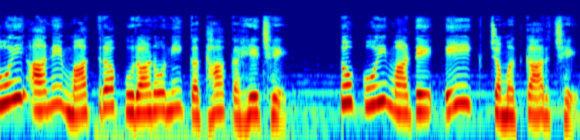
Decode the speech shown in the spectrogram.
કોઈ આને માત્ર પુરાણોની કથા કહે છે, તો કોઈ માટે એ એક ચમત્કાર છે.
